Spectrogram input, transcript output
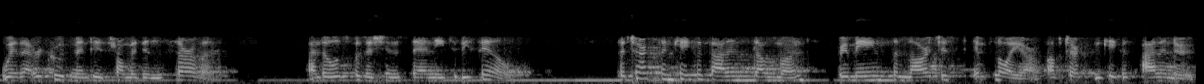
where that recruitment is from within the service, and those positions then need to be filled. The Turks and Caicos Islands government remains the largest employer of Turks and Caicos Islanders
